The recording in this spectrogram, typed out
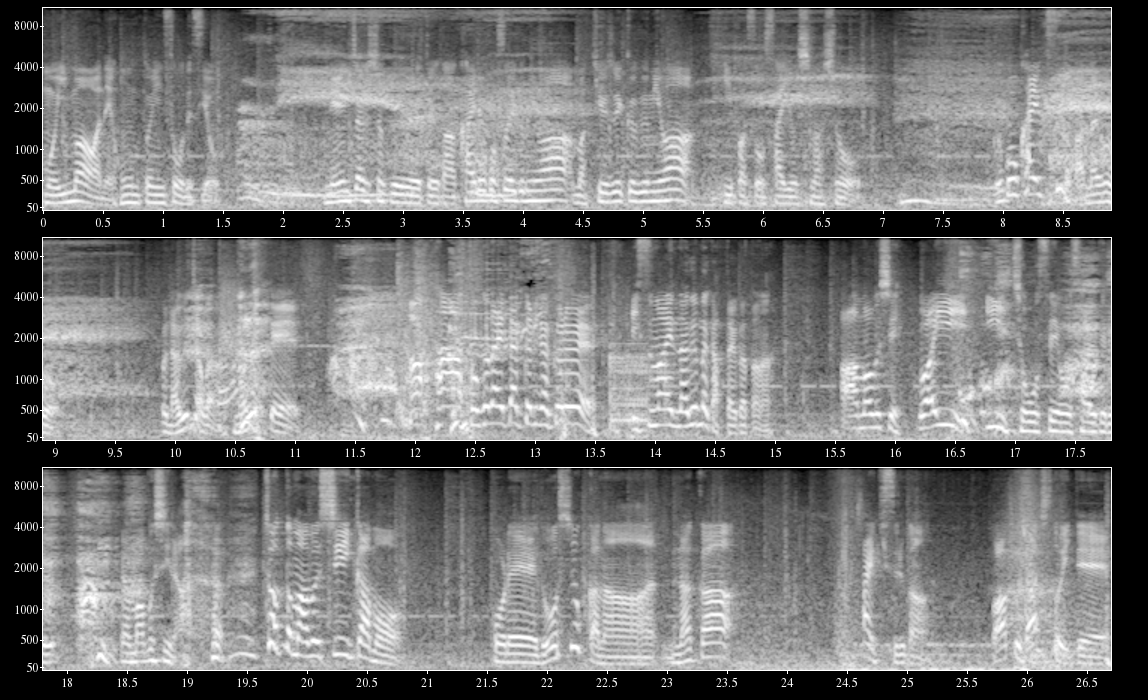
もう今はね本当にそうですよ。粘着色というか回力遅い組は、まあ、90組はキーパスを採用しましょう。向こう回復するのかなるほど。これ殴っちゃおうかな。殴って。あはー特大タックルが来る。イスマイル殴んなかった。らよかったな。あー眩しい。うわいいいい調整をされてる。いや眩しいな。ちょっと眩しいかも。これどうしようかな。中待機するかワープ出しといて。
